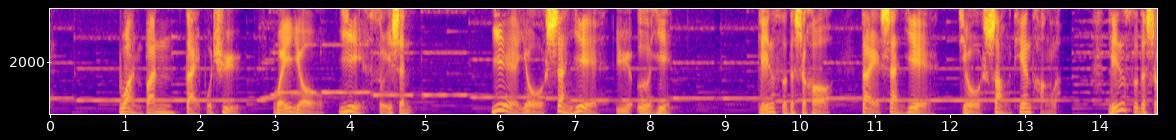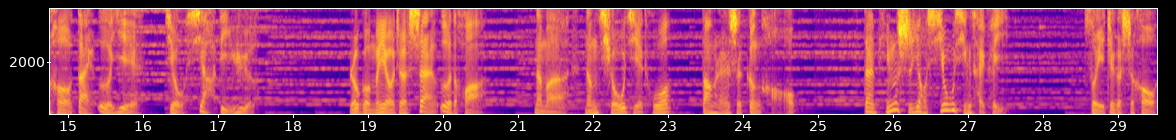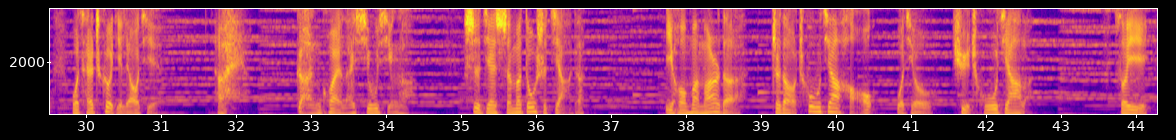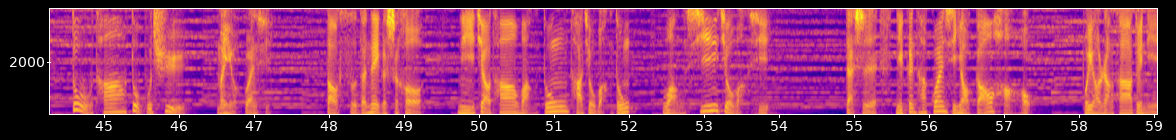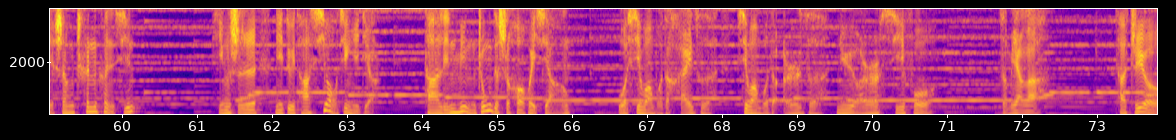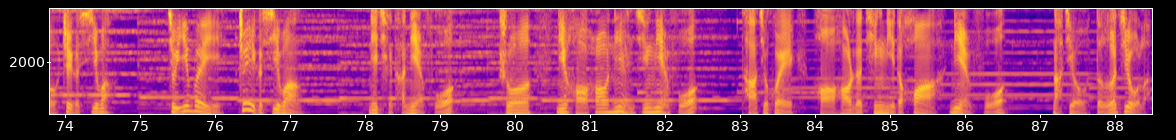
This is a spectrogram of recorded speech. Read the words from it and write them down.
万般带不去。唯有业随身，业有善业与恶业。临死的时候带善业就上天堂了，临死的时候带恶业就下地狱了。如果没有这善恶的话，那么能求解脱当然是更好，但平时要修行才可以。所以这个时候我才彻底了解，哎呀。赶快来修行啊！世间什么都是假的，以后慢慢的知道出家好，我就去出家了。所以渡他渡不去没有关系，到死的那个时候，你叫他往东，他就往东；往西就往西。但是你跟他关系要搞好，不要让他对你生嗔恨心。平时你对他孝敬一点儿，他临命终的时候会想：我希望我的孩子，希望我的儿子、女儿、媳妇，怎么样啊？他只有这个希望，就因为这个希望，你请他念佛，说你好好念经念佛，他就会好好的听你的话念佛，那就得救了。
